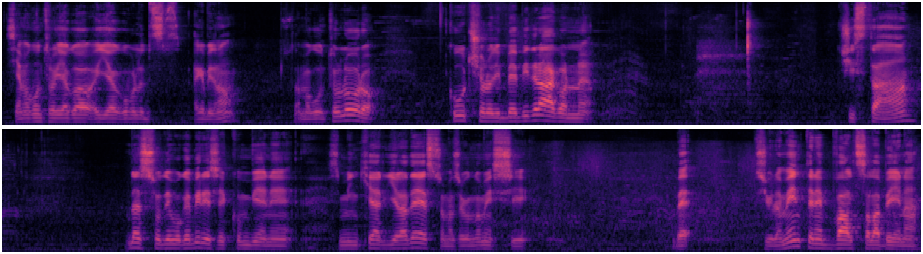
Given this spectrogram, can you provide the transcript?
Siamo contro Jacopo... Hai capito, no? Stiamo contro loro. Cucciolo di Baby Dragon. Ci sta. Adesso devo capire se conviene sminchiargliela adesso, ma secondo me sì. Beh, sicuramente ne è valsa la pena.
